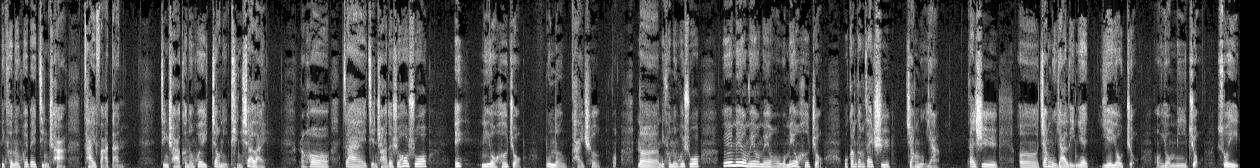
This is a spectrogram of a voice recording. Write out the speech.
你可能会被警察开罚单。警察可能会叫你停下来。然后在检查的时候说：“诶，你有喝酒，不能开车哦。”那你可能会说：“诶，没有，没有，没有，我没有喝酒，我刚刚在吃姜母鸭。”但是，呃，姜母鸭里面也有酒哦，有米酒，所以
